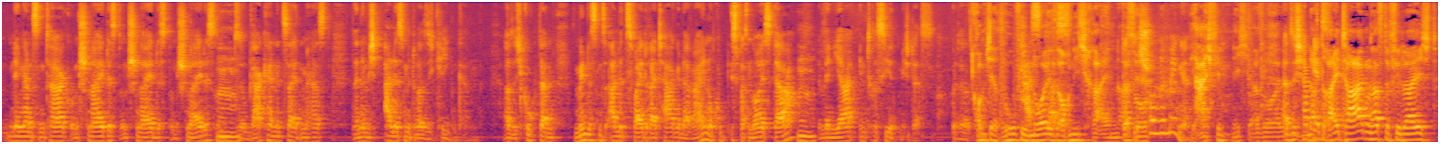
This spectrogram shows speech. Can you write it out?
den ganzen Tag und schneidest und schneidest und schneidest mhm. und so gar keine Zeit mehr hast, dann nehme ich alles mit, was ich kriegen kann. Also ich gucke dann mindestens alle zwei, drei Tage da rein und gucke, ist was Neues da? Mhm. Wenn ja, interessiert mich das. Oder Kommt ja so viel Neues das. auch nicht rein. Das also, ist schon eine Menge. Ja, ich finde nicht. Also, also ich nach drei Tagen hast du vielleicht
